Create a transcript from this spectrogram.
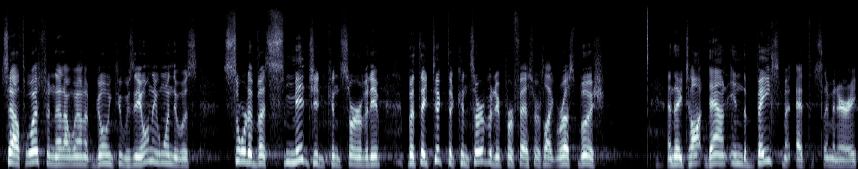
Southwestern that I wound up going to was the only one that was sort of a smidgen conservative, but they took the conservative professors like Russ Bush and they taught down in the basement at the seminary,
